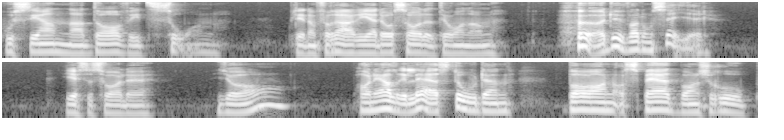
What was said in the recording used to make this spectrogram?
Hosianna, Davids son, blev de förargade och sade till honom Hör du vad de säger? Jesus svarade Ja, har ni aldrig läst orden Barn och spädbarns rop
